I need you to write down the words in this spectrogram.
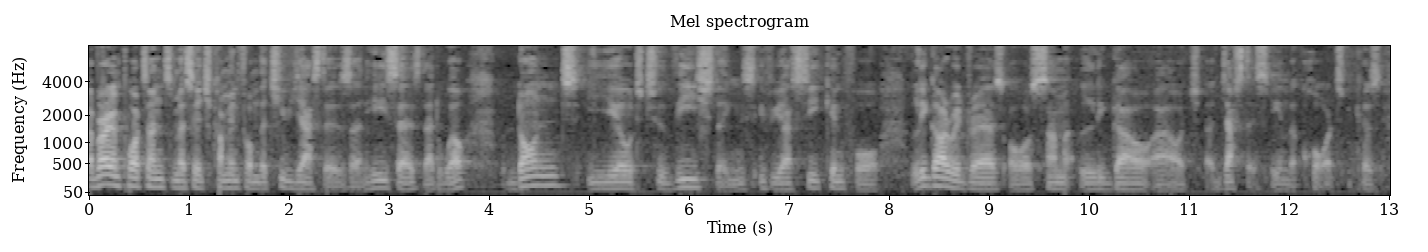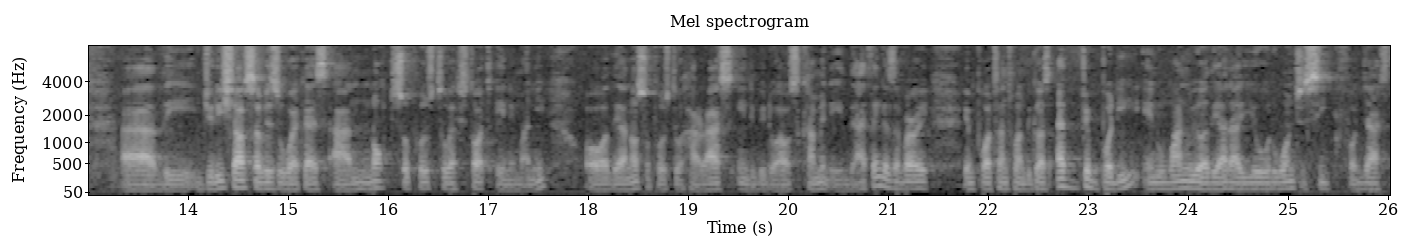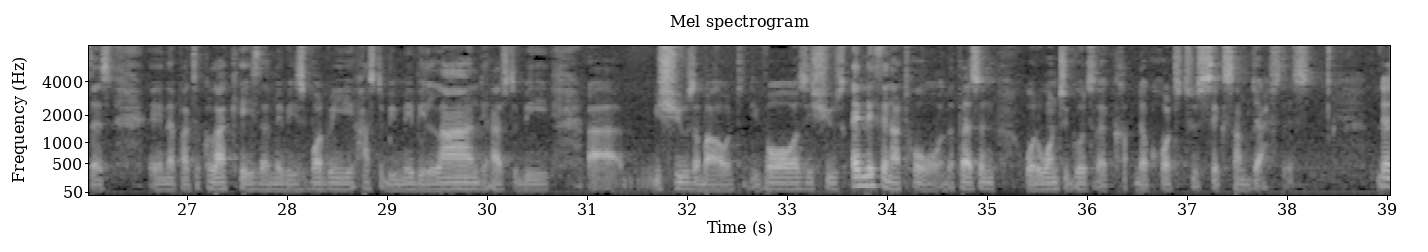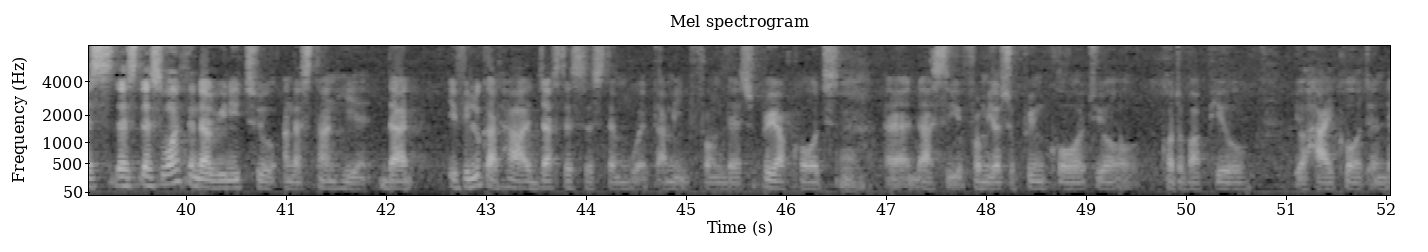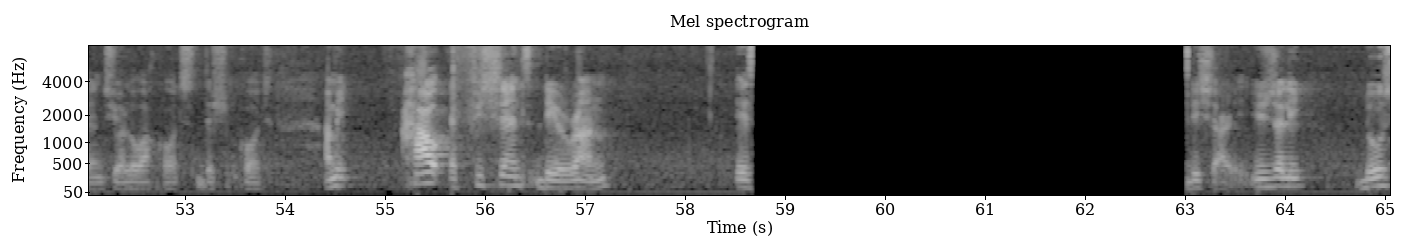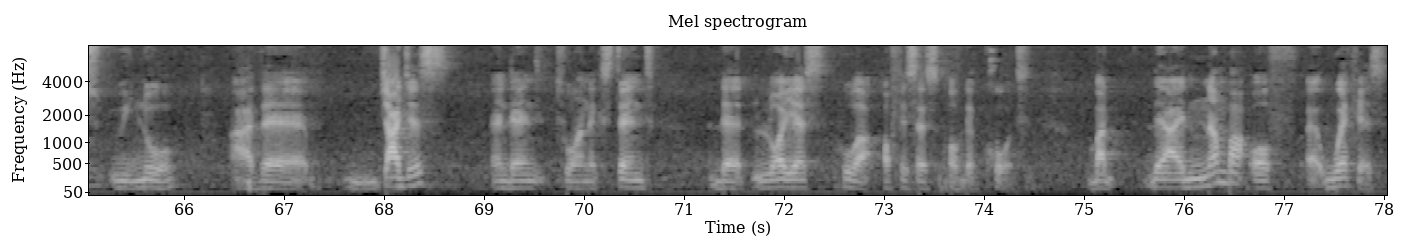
A very important message coming from the Chief Justice, and he says that, well, don't yield to these things if you are seeking for legal redress or some legal uh, justice in the courts because uh, the judicial service workers are not supposed to extort any money or they are not supposed to harass individuals coming in. I think it's a very important one because everybody, in one way or the other, you would want to seek for justice in a particular case that maybe is bothering you. It has to be maybe land, it has to be uh, issues about divorce, issues, anything at all. The person would want to go to the, the court to seek some justice. There's, there's, there's one thing that we need to understand here that if you look at how justice system works, I mean, from the superior courts, mm. uh, that's from your Supreme Court, your Court of Appeal, your High Court, and then to your lower courts, district court. I mean, how efficient they run is judiciary. Usually, those we know are the judges, and then to an extent, the lawyers who are officers of the court. But there are a number of uh, workers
